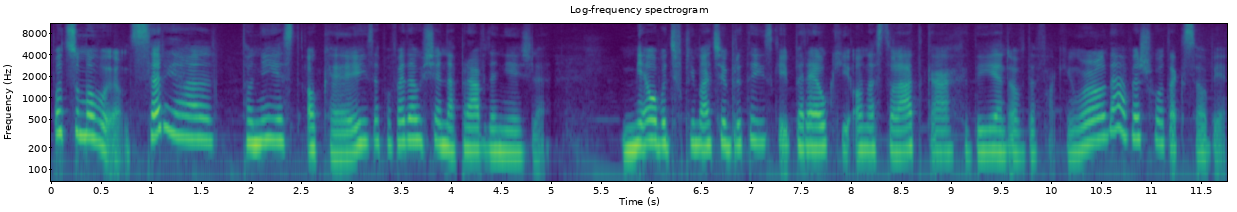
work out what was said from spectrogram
Podsumowując, serial to nie jest ok, zapowiadał się naprawdę nieźle. Miało być w klimacie brytyjskiej perełki o nastolatkach The End of the Fucking World, a wyszło tak sobie.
